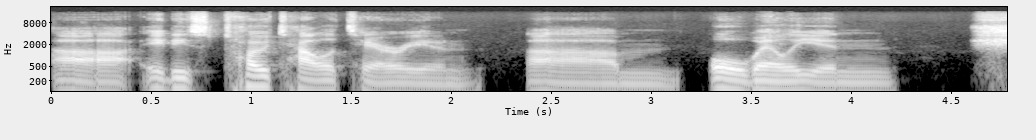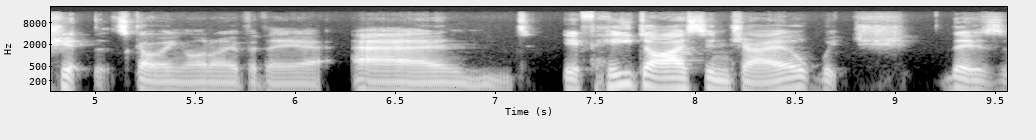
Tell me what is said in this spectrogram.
Uh it is totalitarian um orwellian shit that's going on over there. And if he dies in jail which there's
